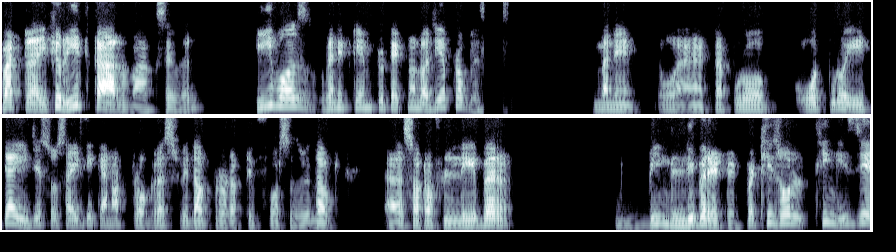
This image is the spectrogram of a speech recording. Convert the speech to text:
but if you read Karl Marx ever he was when it came to technology a progress মানে একটা পুরো ওর পুরো এইটাই যে society cannot progress without productive forces without sort of labour being liberated but his whole thing is যে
